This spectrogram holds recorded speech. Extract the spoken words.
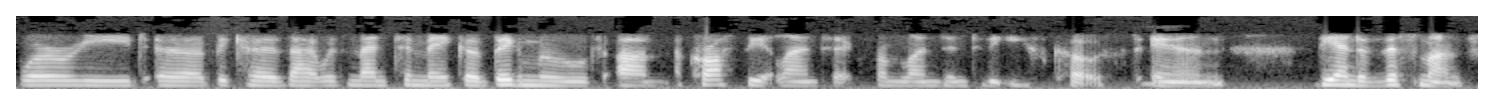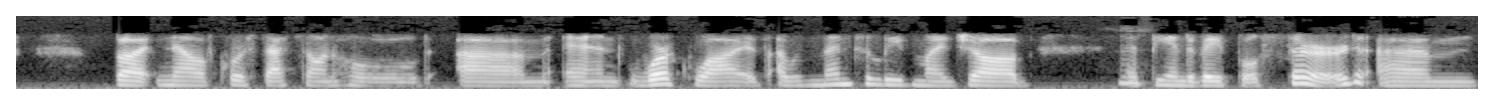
worried uh, because I was meant to make a big move um, across the Atlantic from London to the East Coast in the end of this month. But now, of course, that's on hold. Um, and work-wise, I was meant to leave my job at the end of April 3rd. Um,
